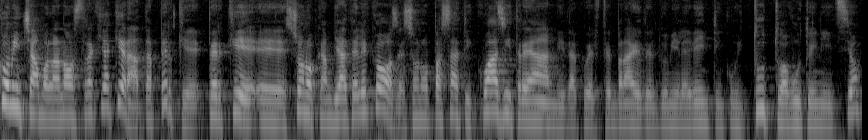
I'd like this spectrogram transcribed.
Cominciamo la nostra chiacchierata perché, perché eh, sono cambiate le cose, sono passati quasi tre anni da quel febbraio del 2020 in cui tutto ha avuto inizio,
